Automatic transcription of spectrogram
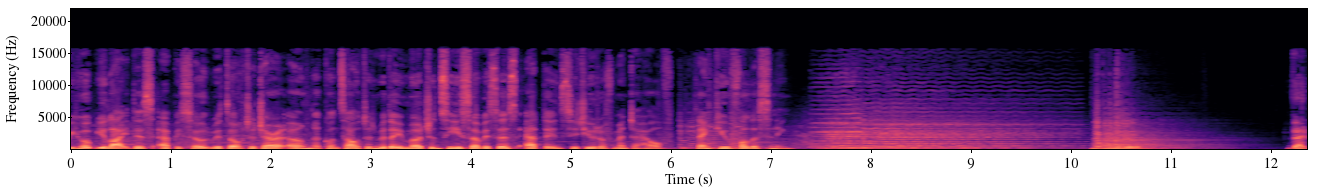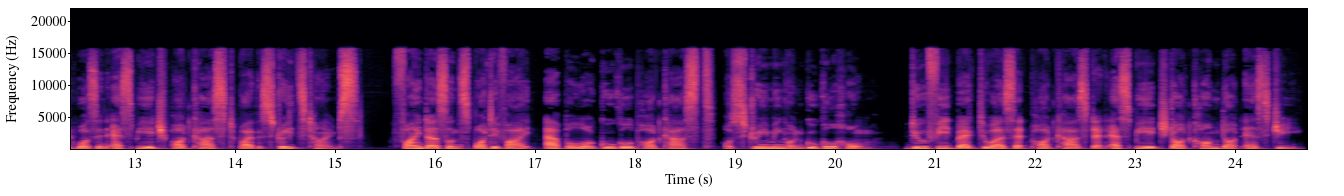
We hope you liked this episode with Dr. Jared Ng, a consultant with the Emergency Services at the Institute of Mental Health. Thank you for listening. That was an SPH podcast by The Straits Times. Find us on Spotify, Apple or Google Podcasts, or streaming on Google Home. Do feedback to us at podcast at sph.com.sg.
